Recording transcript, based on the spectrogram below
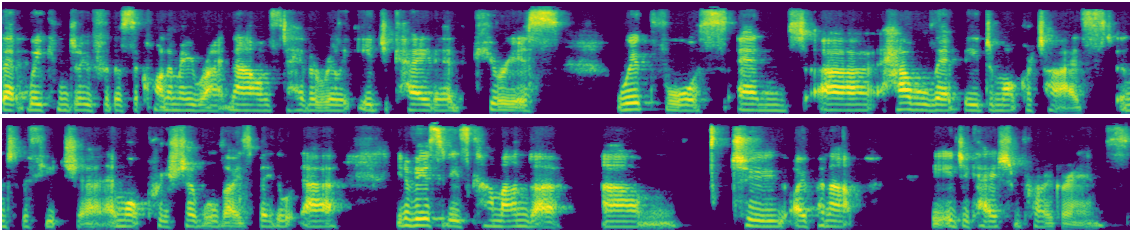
that we can do for this economy right now is to have a really educated, curious workforce and uh, how will that be democratized into the future? And what pressure will those big uh, universities come under um, to open up the education programs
